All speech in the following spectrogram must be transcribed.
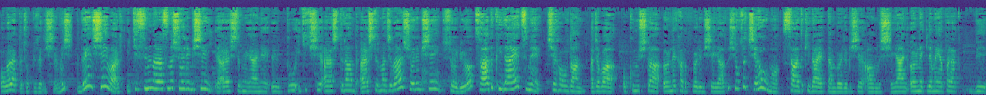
olarak da çok güzel işlemiş. Ve şey var, ikisinin arasında şöyle bir şey araştırma yani e, bu iki kişiyi araştıran araştırmacılar şöyle bir şey söylüyor. Sadık Hidayet mi Çehov'dan acaba okumuş da örnek alıp böyle bir şey yazmış yoksa Çehov mu Sadık Hidayet'ten böyle bir şey almış? Yani örnekleme yaparak bir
